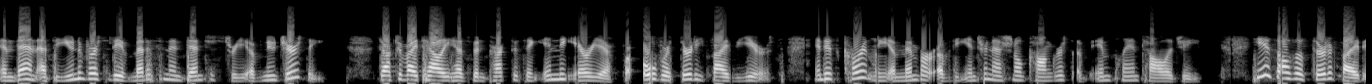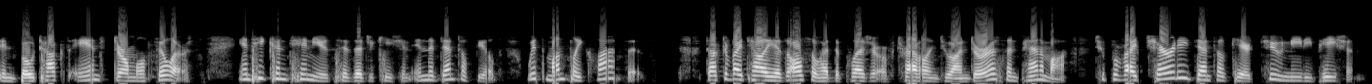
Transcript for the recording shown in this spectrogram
and then at the University of Medicine and Dentistry of New Jersey. Dr. Vitale has been practicing in the area for over 35 years and is currently a member of the International Congress of Implantology. He is also certified in Botox and dermal fillers, and he continues his education in the dental field with monthly classes. Dr. Vitale has also had the pleasure of traveling to Honduras and Panama to provide charity dental care to needy patients.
